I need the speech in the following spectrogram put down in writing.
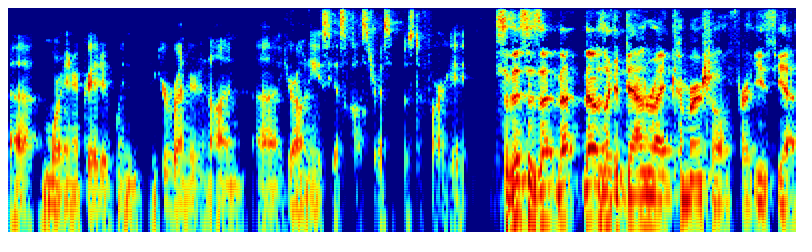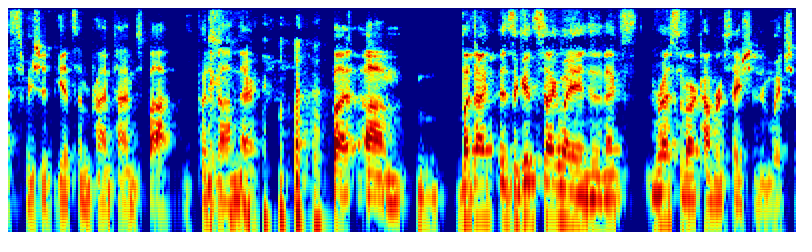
uh, more integrated when you're running it on uh, your own ECS cluster as opposed to Fargate. So this is a, that, that was like a downright commercial for ECS. We should get some primetime spot and put it on there. but um, but that is a good segue into the next rest of our conversation, which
